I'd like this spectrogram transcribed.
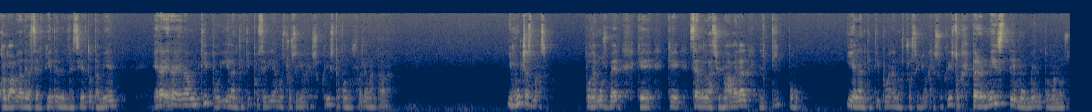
Cuando habla de la serpiente en el desierto también era, era, era un tipo y el antitipo sería nuestro Señor Jesucristo cuando fue levantada. Y muchas más. Podemos ver que, que se relacionaba, era el, el tipo y el antitipo era nuestro Señor Jesucristo. Pero en este momento, hermanos,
